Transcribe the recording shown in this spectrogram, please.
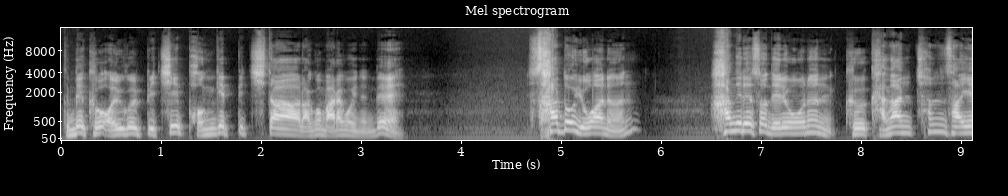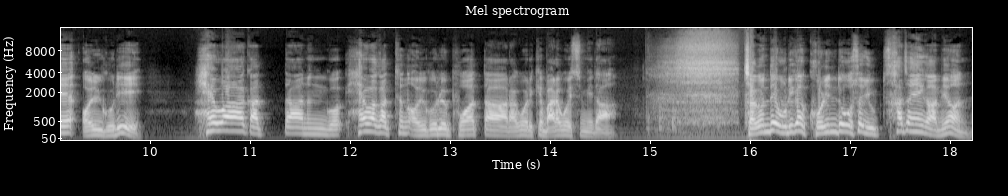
근데 그 얼굴빛이 번갯빛이다 라고 말하고 있는데 사도 요한은 하늘에서 내려오는 그 강한 천사의 얼굴이 해와 같다는 것, 해와 같은 얼굴을 보았다라고 이렇게 말하고 있습니다. 자, 그런데 우리가 고린도후서 6, 4장에 가면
